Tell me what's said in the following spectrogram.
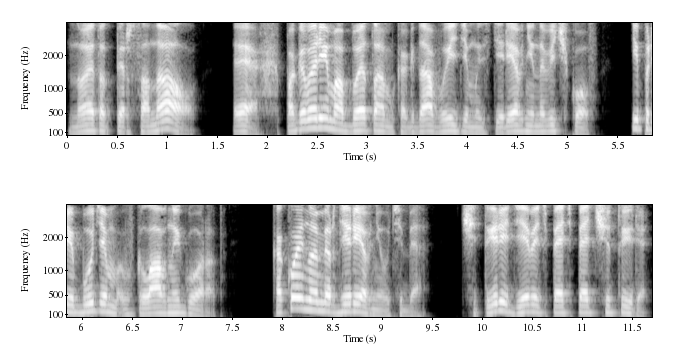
но этот персонал... Эх, поговорим об этом, когда выйдем из деревни новичков и прибудем в главный город. Какой номер деревни у тебя? 49554.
